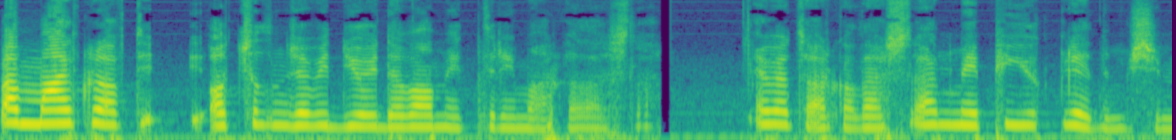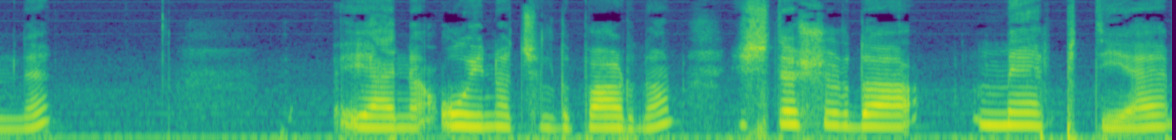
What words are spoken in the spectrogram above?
Ben Minecraft açılınca videoyu devam ettireyim arkadaşlar. Evet arkadaşlar map'i yükledim şimdi. Yani oyun açıldı pardon. İşte şurada map diye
